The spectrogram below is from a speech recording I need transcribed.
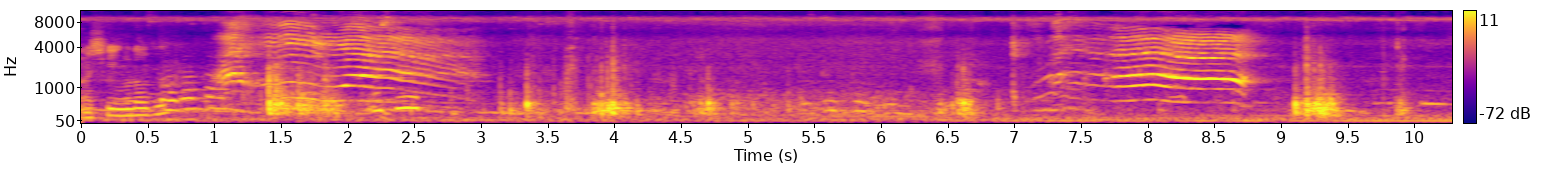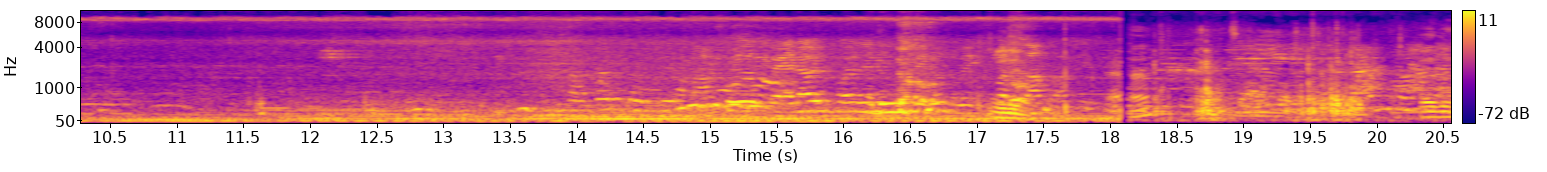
Masih ngelobok? Masih. ഏത്?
